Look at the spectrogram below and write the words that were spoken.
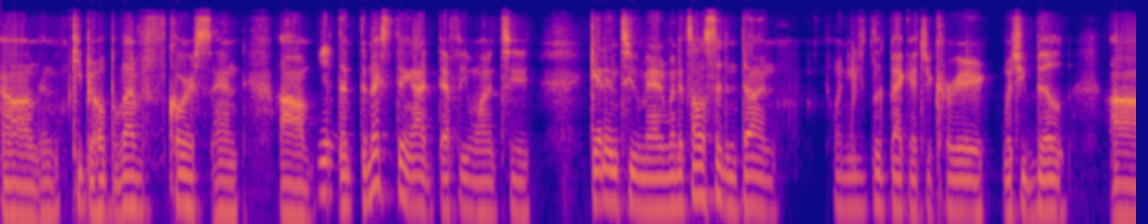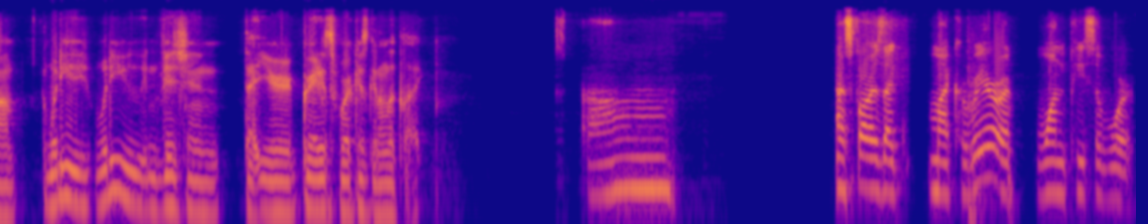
um, and keep your hope alive, of course. And um, yeah. the the next thing I definitely wanted to get into, man, when it's all said and done, when you look back at your career, what you built, um, what do you what do you envision that your greatest work is going to look like? Um, as far as like my career or one piece of work.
